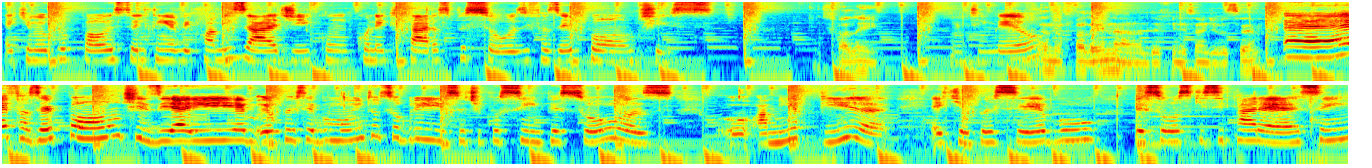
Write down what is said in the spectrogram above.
é que o meu propósito ele tem a ver com amizade, e com conectar as pessoas e fazer pontes. Falei. Entendeu? Eu não falei nada, a definição de você? É, fazer pontes. E aí eu percebo muito sobre isso. Tipo assim, pessoas. A minha pira é que eu percebo pessoas que se parecem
